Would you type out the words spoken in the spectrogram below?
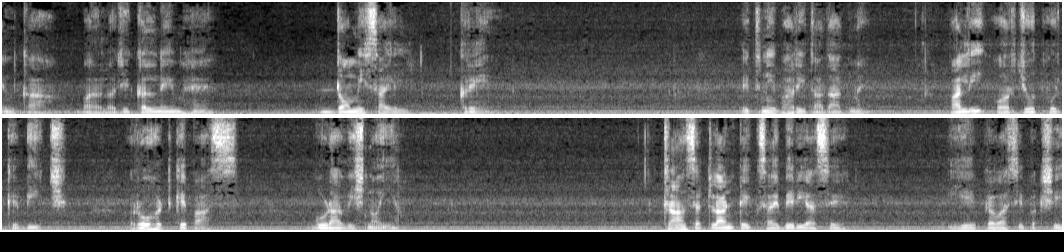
इनका बायोलॉजिकल नेम है डोमिसाइल क्रेन इतनी भारी तादाद में पाली और जोधपुर के बीच रोहट के पास गुड़ा विश्नोइया। ट्रांस अटलांटिक साइबेरिया से ये प्रवासी पक्षी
